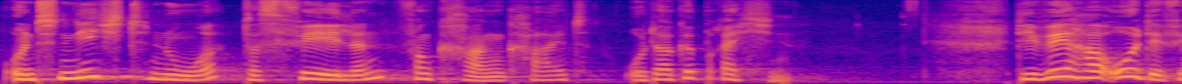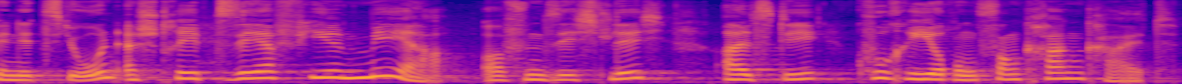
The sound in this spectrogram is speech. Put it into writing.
und nicht nur das Fehlen von Krankheit oder Gebrechen. Die WHO-Definition erstrebt sehr viel mehr offensichtlich als die Kurierung von Krankheit.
